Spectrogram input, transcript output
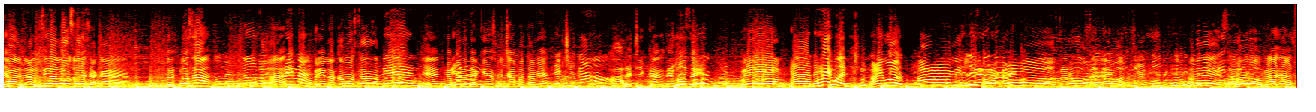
Ya, al decir Alonso eres de acá. ¿Tu esposa? No, soy Ah, prima. Prima, ¿cómo está la prima? Bien. Bien, qué Mira, bueno. ¿De aquí de Escuchapa también? De Chicago. Ah, de Chicago. ¿De dónde? Where De, ah, de Highwood. Highwood. ¡Ah, mi tierra, Highwood! Saludos. Ándale, saludos, gracias.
